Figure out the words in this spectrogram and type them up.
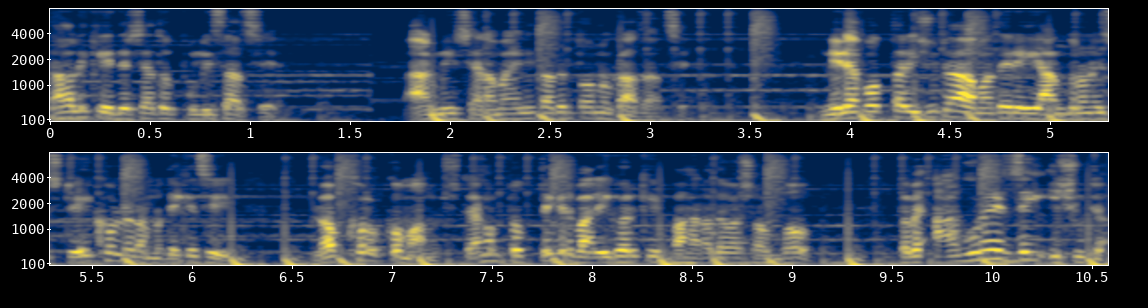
তাহলে কি এদেশে এত পুলিশ আছে? আর্মি, সেনাবাহিনী, তাদের তো অন্য কাজ আছে। নিরাপত্তার ইস্যুটা আমাদের এই আন্দোলনের স্টেক হোল্ডার আমরা দেখেছি, লক্ষ লক্ষ মানুষ। এখন প্রত্যেকের বাড়িঘর কি পাহারা দেওয়া সম্ভব? তবে আগুনের যে ইস্যুটা,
